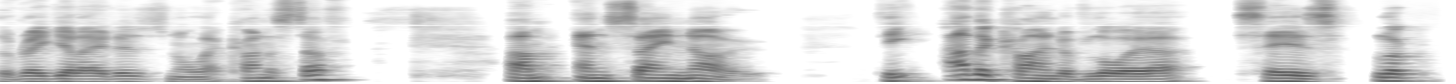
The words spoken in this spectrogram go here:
the regulators, and all that kind of stuff, um, and say no. The other kind of lawyer says, look,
